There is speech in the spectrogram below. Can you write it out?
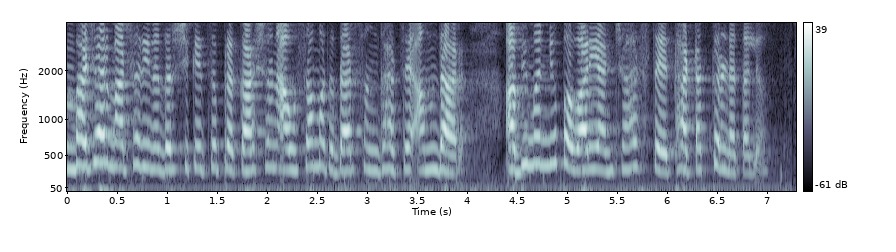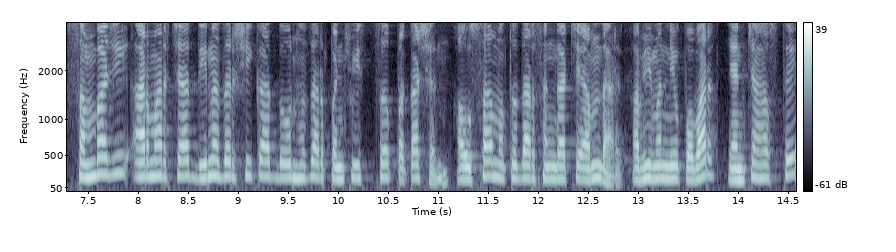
संभाजी आरमारच्या दिनदर्शिकेचं प्रकाशन औसा मतदारसंघाचे आमदार अभिमन्यू पवार यांच्या हस्ते थाटात करण्यात आलं. संभाजी आरमारच्या दिनदर्शिका दोन हजार पंचवीसचं प्रकाशन औसा मतदारसंघाचे आमदार अभिमन्यू पवार यांच्या हस्ते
